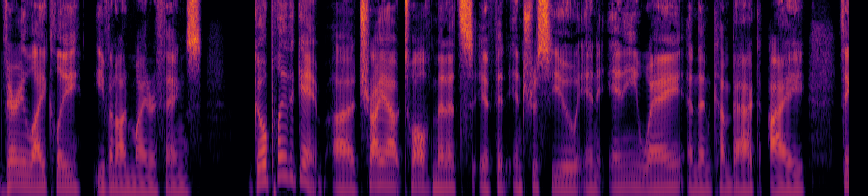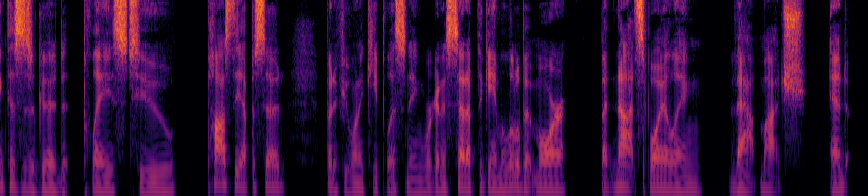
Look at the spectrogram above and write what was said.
very likely, even on minor things. Go play the game. Uh, try out 12 minutes if it interests you in any way, and then come back. I think this is a good place to pause the episode. But if you want to keep listening, we're going to set up the game a little bit more, but not spoiling that much. And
